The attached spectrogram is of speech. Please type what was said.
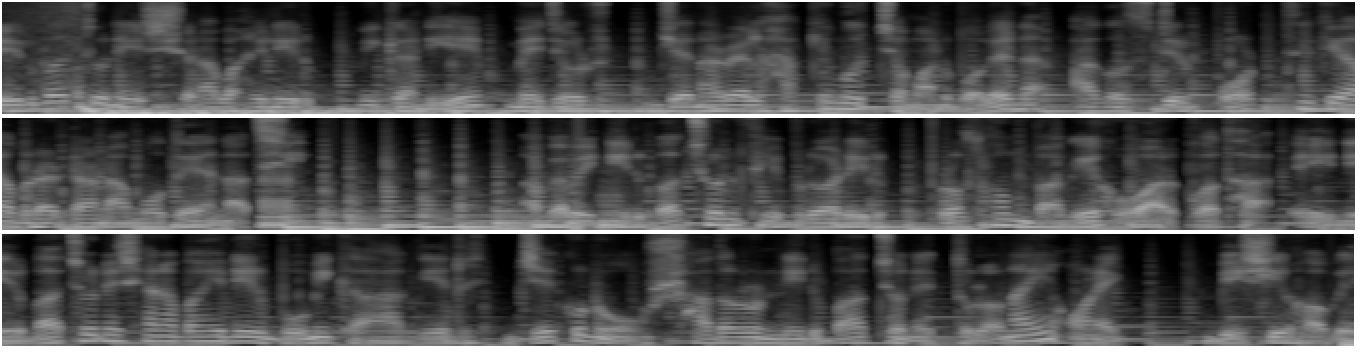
নির্বাচনে সেনাবাহিনীর ভূমিকা নিয়ে মেজর জেনারেল হাকিমুজ্জামান বলেন, আগস্টের পর থেকে আমরা টানা মোতায়েন আছি। আগামী নির্বাচন ফেব্রুয়ারির প্রথম ভাগে হওয়ার কথা। এই নির্বাচনে সেনাবাহিনীর ভূমিকা আগের যে কোনো সাধারণ নির্বাচনের তুলনায় অনেক বেশি হবে।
